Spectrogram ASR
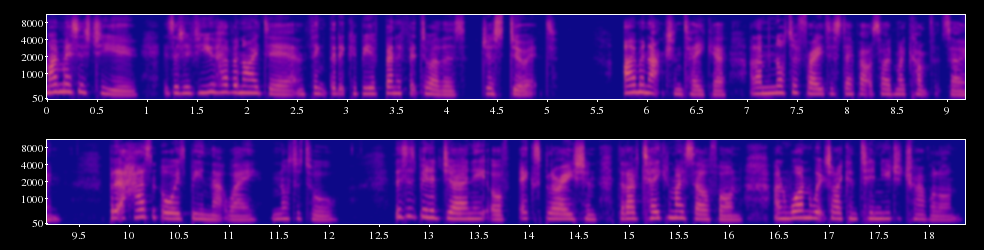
My message to you is that if you have an idea and think that it could be of benefit to others, just do it. I'm an action taker and I'm not afraid to step outside my comfort zone. But it hasn't always been that way, not at all. This has been a journey of exploration that I've taken myself on and one which I continue to travel on.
